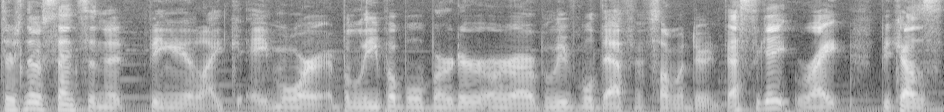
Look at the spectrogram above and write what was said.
there's no sense in it being like a more believable murder or a believable death if someone to investigate, right? Because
